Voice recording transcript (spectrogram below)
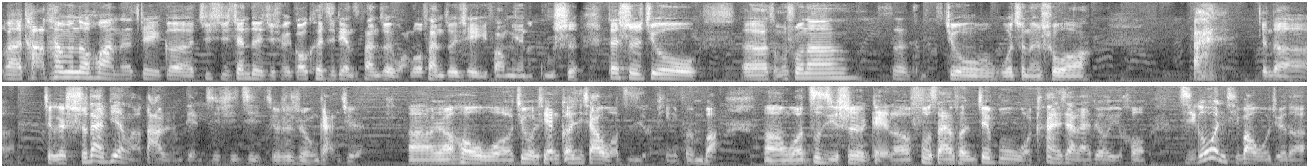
呃，他他们的话呢，这个继续针对这些高科技电子犯罪、网络犯罪这一方面的故事，但是就，呃，怎么说呢？这就我只能说，哎，真的，这个时代变了，大人点 GPG 就是这种感觉。啊，然后我就先跟一下我自己的评分吧。啊，我自己是给了负三分。这部我看下来就以后几个问题吧，我觉得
